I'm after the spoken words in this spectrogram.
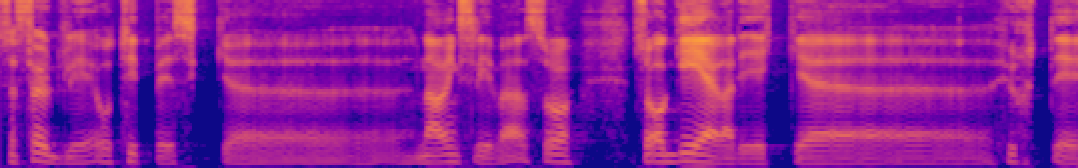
selvfølgelig, og typisk eh, næringslivet, så, så, agerer de ikke eh, hurtig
